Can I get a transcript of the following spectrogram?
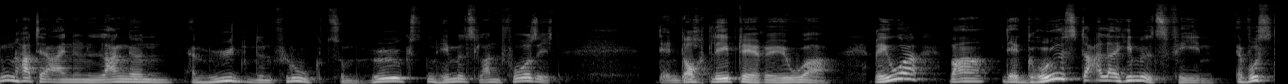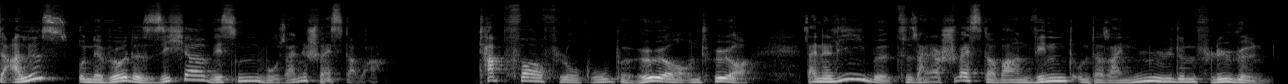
Nun hatte er einen langen, ermüdenden Flug zum höchsten Himmelsland vor sich, denn dort lebte Rehua. Rehua war der größte aller Himmelsfeen. Er wusste alles und er würde sicher wissen, wo seine Schwester war. Tapfer flog Rupe höher und höher. Seine Liebe zu seiner Schwester war ein Wind unter seinen müden Flügeln.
